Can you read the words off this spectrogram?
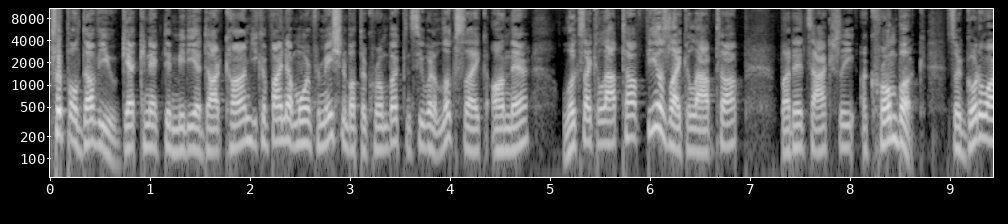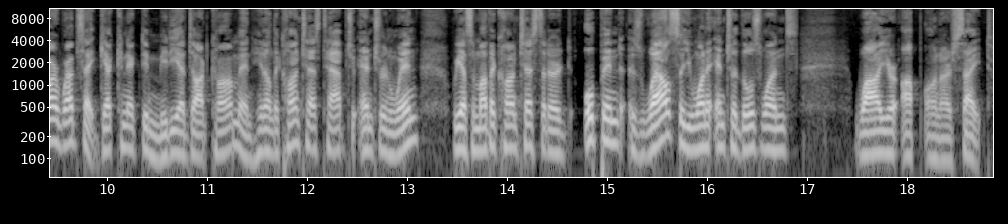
www.getconnectedmedia.com. You can find out more information about the Chromebook and see what it looks like on there. Looks like a laptop, feels like a laptop but it's actually a Chromebook. So go to our website, getconnectedmedia.com, and hit on the contest tab to enter and win. We have some other contests that are opened as well, so you want to enter those ones while you're up on our site.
